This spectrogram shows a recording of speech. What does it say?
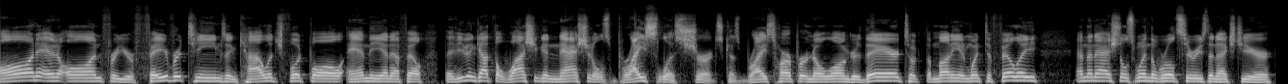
on and on for your favorite teams in college football and the NFL. They've even got the Washington Nationals Bryceless shirts because Bryce Harper no longer there, took the money and went to Philly, and the Nationals win the World Series the next year.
